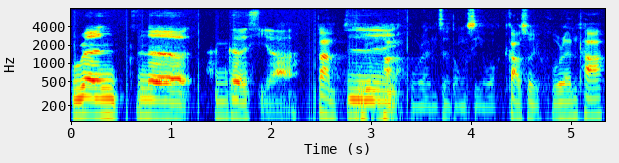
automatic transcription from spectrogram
湖人真的很可惜啦。但不用怕，湖人这东西，我告诉你，湖人他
